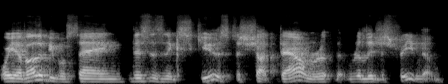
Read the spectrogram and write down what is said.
Or you have other people saying this is an excuse to shut down re- religious freedom.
